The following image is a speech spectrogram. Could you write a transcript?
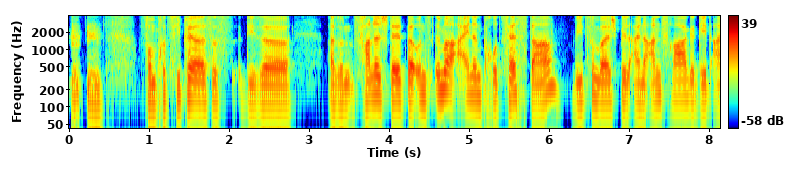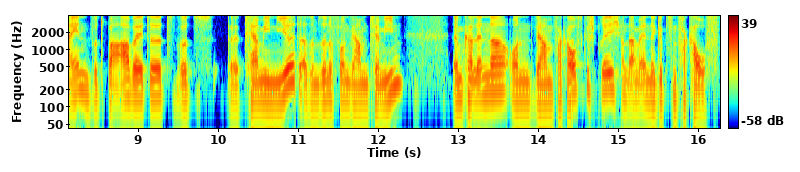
Vom Prinzip her ist es diese, also ein Funnel stellt bei uns immer einen Prozess dar, wie zum Beispiel eine Anfrage geht ein, wird bearbeitet, wird äh, terminiert, also im Sinne von, wir haben einen Termin im Kalender und wir haben ein Verkaufsgespräch und am Ende gibt es einen Verkauf.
